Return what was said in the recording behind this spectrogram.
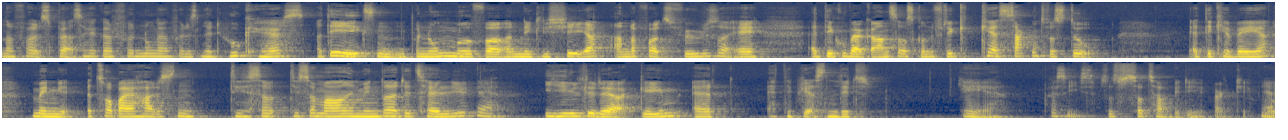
når folk spørger, så kan jeg godt få det nogle gange få det sådan lidt, who cares? Og det er ikke sådan på nogen måde for at negligere andre folks følelser af, at det kunne være grænseoverskridende, for det kan jeg sagtens forstå, at det kan være. Men jeg, jeg tror bare, jeg har det sådan, det er så, det er så meget en mindre detalje Ja, i hele det der game, at, at det bliver sådan lidt, ja ja, præcis. så, så tager vi det faktisk. Ja.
